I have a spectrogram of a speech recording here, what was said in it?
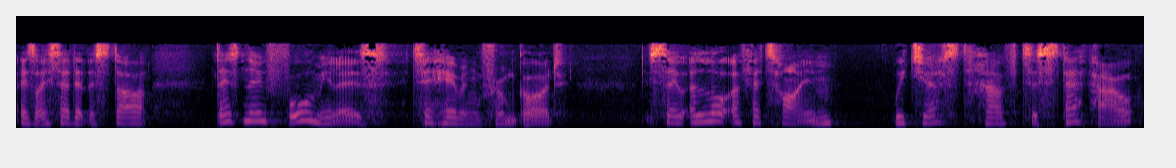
as I said at the start, there's no formulas to hearing from God. So a lot of the time, we just have to step out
